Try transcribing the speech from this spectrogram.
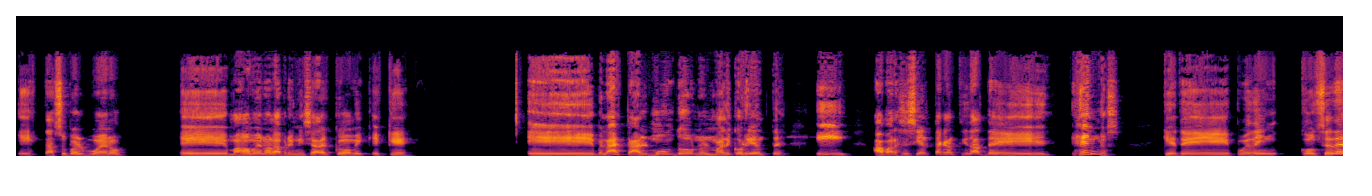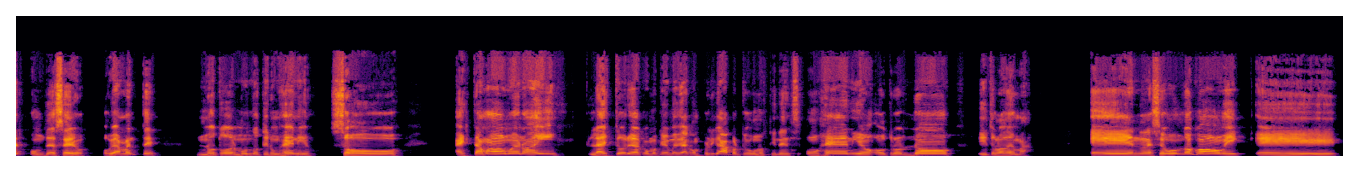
Está súper bueno. Eh, más o menos la primicia del cómic es que, eh, ¿verdad? Está el mundo normal y corriente y aparece cierta cantidad de genios que te pueden conceder un deseo. Obviamente, no todo el mundo tiene un genio. So, está más o menos ahí la historia como que media complicada porque unos tienen un genio, otros no, y todo lo demás. En el segundo cómic eh,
